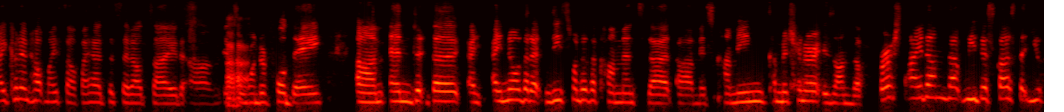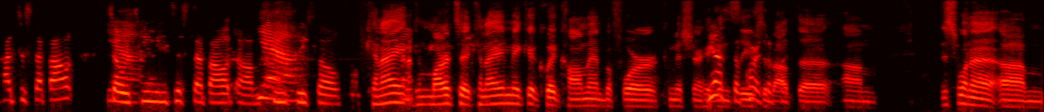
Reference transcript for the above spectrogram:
i couldn't help myself i had to sit outside um, it's a Uh-huh. wonderful day um, and the I, I know that at least one of the comments that um, is coming commissioner is on the first item that we discussed that you had to step out so if you need to step out um, Yeah. please do so Can I, Marta, can I make a quick comment before Commissioner Higgins of leaves course, of about the, um, just want to, um,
